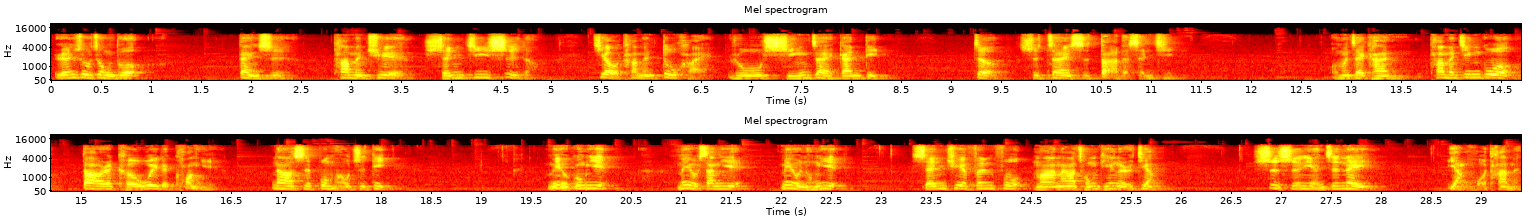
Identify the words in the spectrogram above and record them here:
人数众多，但是他们却神机似的叫他们渡海如行在干地，这实在是大的神迹。我们再看他们经过大而可畏的旷野，那是不毛之地，没有工业，没有商业，没有农业，神却吩咐马拿从天而降，四十年之内养活他们。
